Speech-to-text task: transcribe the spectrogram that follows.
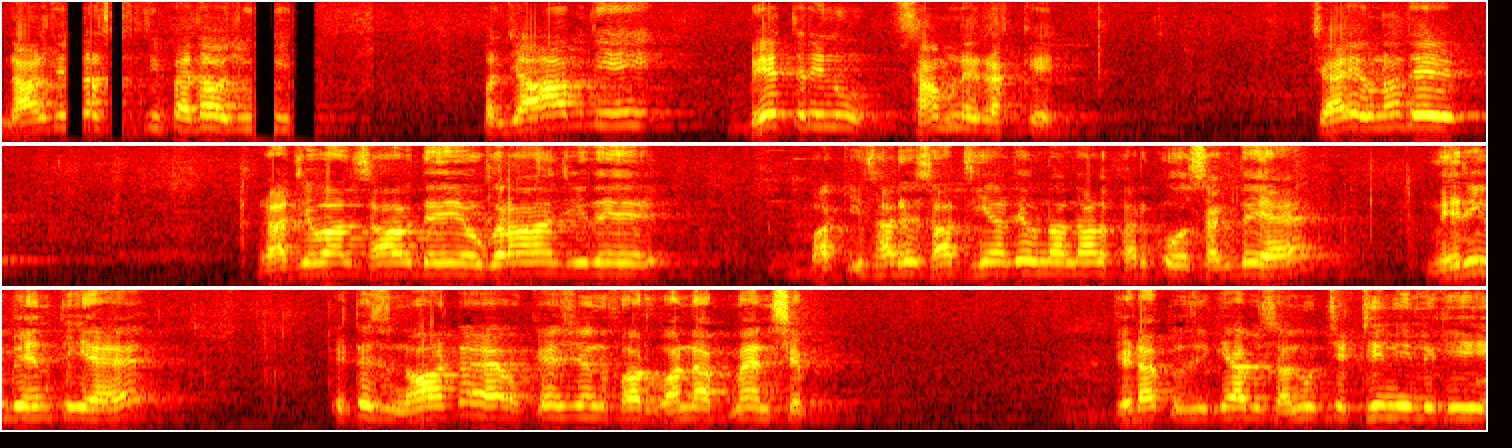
ਨਾਲ ਦੀ ਨਾਲ ਸਥਿਤੀ ਪੈਦਾ ਹੋ ਜੂਗੀ। ਪੰਜਾਬ ਦੀ ਬਿਹਤਰੀ ਨੂੰ ਸਾਹਮਣੇ ਰੱਖ ਕੇ, ਚਾਹੇ ਉਹਨਾਂ ਦੇ ਰਾਜੇਵਾਲ ਸਾਹਿਬ ਦੇ ਉਗਰਾਂ ਜੀ ਦੇ, ਬਾਕੀ ਸਾਰੇ ਸਾਥੀਆਂ ਦੇ ਉਹਨਾਂ ਨਾਲ ਫ਼ਰਕ ਹੋ ਸਕਦੇ ਹੈ। ਮੇਰੀ ਬੇਨਤੀ ਹੈ it is not a occasion for one upmanship ਜਿਹੜਾ ਤੁਸੀਂ ਕਿਹਾ ਵੀ ਸਾਨੂੰ ਚਿੱਠੀ ਨਹੀਂ ਲਿਖੀ,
